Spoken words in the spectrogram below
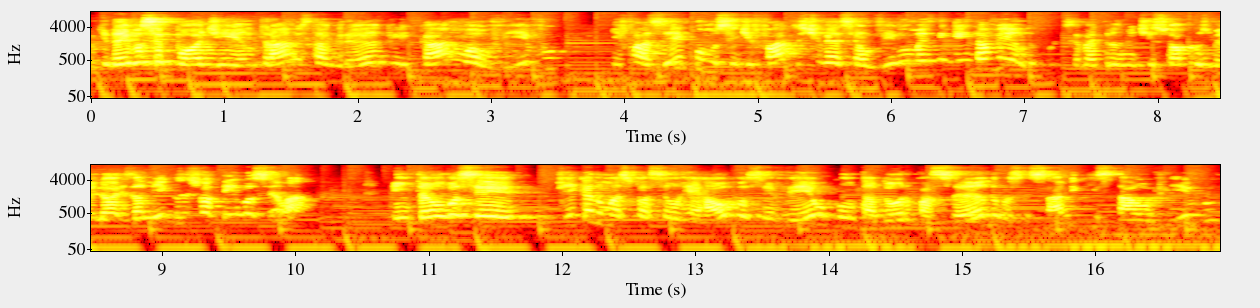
Porque daí você pode entrar no Instagram, clicar no ao vivo e fazer como se de fato estivesse ao vivo, mas ninguém está vendo, porque você vai transmitir só para os melhores amigos e só tem você lá. Então você fica numa situação real, você vê o contador passando, você sabe que está ao vivo,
